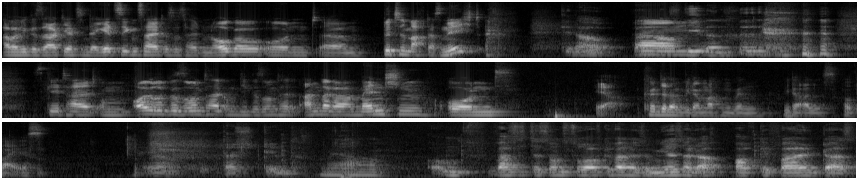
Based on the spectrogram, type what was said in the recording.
Aber wie gesagt, jetzt in der jetzigen Zeit ist es halt ein No-Go und ähm, bitte macht das nicht. Genau. Ähm, es geht halt um eure Gesundheit, um die Gesundheit anderer Menschen und ja, könnt ihr dann wieder machen, wenn wieder alles vorbei ist. Ja, das stimmt. Ja. Und was ist dir sonst so aufgefallen? Also mir ist halt auch aufgefallen, dass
